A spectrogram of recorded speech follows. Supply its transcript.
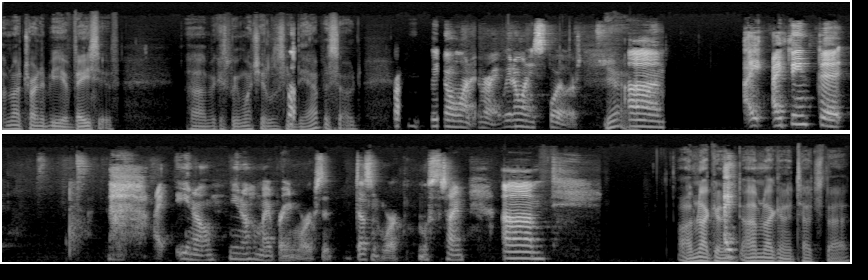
I'm not trying to be evasive uh, because we want you to listen Well, to the episode. right, we don't want it right. We don't want any spoilers. Yeah, Um, I I think that I, you know you know how my brain works. It doesn't work most of the time. Um, I'm not gonna I I'm not gonna touch that.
